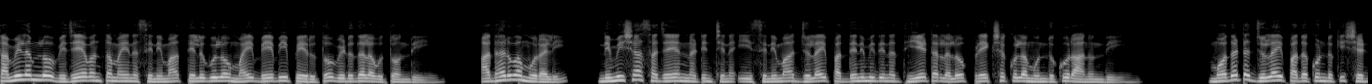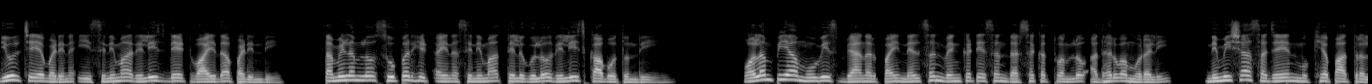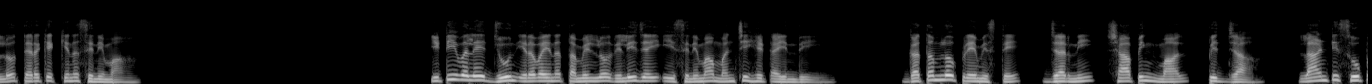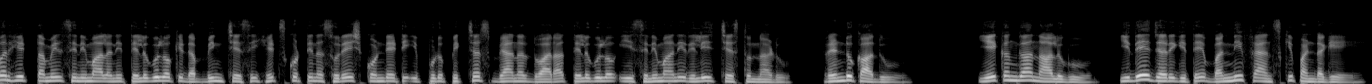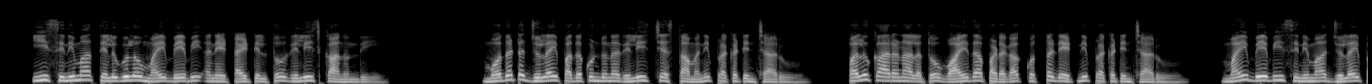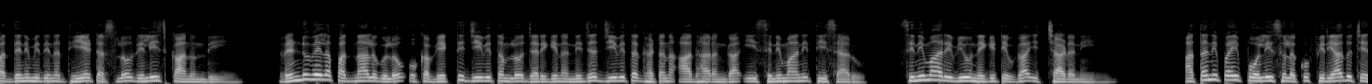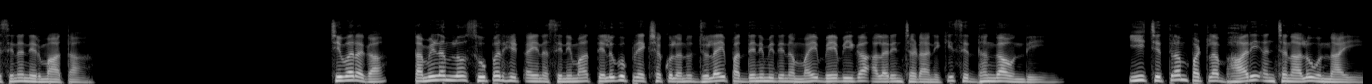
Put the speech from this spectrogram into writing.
తమిళంలో విజయవంతమైన సినిమా తెలుగులో మై బేబీ పేరుతో విడుదలవుతోంది. అధర్వ మురళి నిమిషా సజయన్ నటించిన ఈ సినిమా జులై పద్దెనిమిదిన థియేటర్లలో ప్రేక్షకుల ముందుకు రానుంది. మొదట జులై పదకొండుకి షెడ్యూల్ చేయబడిన ఈ సినిమా రిలీజ్ డేట్ వాయిదా పడింది. తమిళంలో సూపర్ హిట్ అయిన సినిమా తెలుగులో రిలీజ్ కాబోతుంది. ఒలింపియా మూవీస్ బ్యానర్పై నెల్సన్ వెంకటేసన్ దర్శకత్వంలో అధర్వ మురళి నిమిషా సజయన్ ముఖ్య పాత్రల్లో తెరకెక్కిన సినిమా. ఇటీవలే జూన్ ఇరవైన తమిళ్ళో రిలీజై ఈ సినిమా మంచి హిట్ అయింది. గతంలో Premisthe journey shopping mall pizza లాంటి సూపర్ హిట్ తమిళ్ సినిమాలని తెలుగులోకి డబ్బింగ్ చేసి హిట్స్ కొట్టిన సురేష్ కొండేటి ఇప్పుడు పిక్చర్స్ బ్యానర్ ద్వారా తెలుగులో ఈ సినిమాని రిలీజ్ చేస్తున్నాడు. రెండు కాదు. ఏకంగా నాలుగు. ఇదే జరిగితే బన్నీ ఫ్యాన్స్కి పండగే. ఈ సినిమా తెలుగులో మై బేబీ అనే టైటిల్తో రిలీజ్ కానుంది. మొదట జులై పదకొండున రిలీజ్ చేస్తామని ప్రకటించారు. పలు కారణాలతో వాయిదా పడగా కొత్త డేట్ని ప్రకటించారు. మై బేబీ సినిమా జులై పద్దెనిమిదిన థియేటర్స్లో రిలీజ్ కానుంది. రెండువేల పద్నాలుగులో ఒక వ్యక్తి జీవితంలో జరిగిన నిజ జీవిత ఘటన ఆధారంగా ఈ సినిమాని తీశారు. సినిమా రివ్యూ నెగిటివ్గా ఇచ్చాడని. అతనిపై పోలీసులకు ఫిర్యాదు చేసిన నిర్మాత. చివరగా తమిళంలో సూపర్ హిట్ అయిన సినిమా తెలుగు ప్రేక్షకులను జులై పద్దెనిమిదిన మై బేబీగా అలరించడానికి సిద్ధంగా ఉంది. ఈ చిత్రం పట్ల భారీ అంచనాలు ఉన్నాయి.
